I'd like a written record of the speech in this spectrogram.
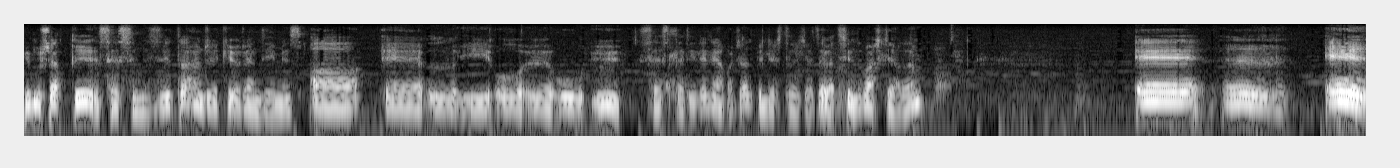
yumuşak G sesimizi daha önceki öğrendiğimiz A, E, I, I, O, Ö, U, Ü sesleriyle ne yapacağız? Birleştireceğiz. Evet şimdi başlayalım. E, I, E,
